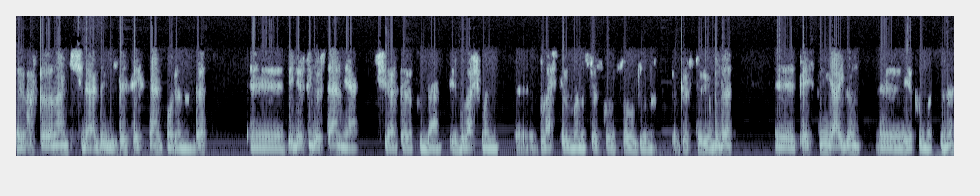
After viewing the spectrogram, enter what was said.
e, hastalanan kişilerde yüzde 80 oranında belirti göstermeyen kişiler tarafından bulaşmanın e, bulaştırılmanın söz konusu olduğunu gösteriyor. Bu da testin yaygın yapılmasını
